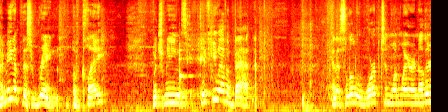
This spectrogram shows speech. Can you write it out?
I made up this ring of clay, which means if you have a bat and it's a little warped in one way or another,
